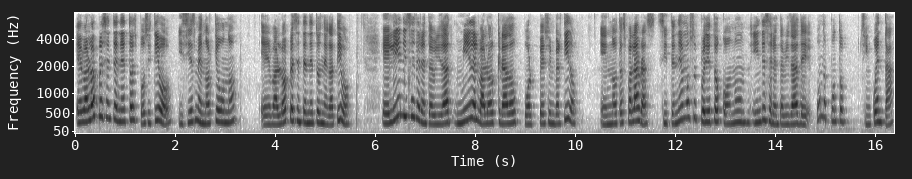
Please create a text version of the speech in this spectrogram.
el valor presente neto es positivo y si es menor que 1, el valor presente neto es negativo. El índice de rentabilidad mide el valor creado por peso invertido. En otras palabras, si tenemos un proyecto con un índice de rentabilidad de 1.50,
